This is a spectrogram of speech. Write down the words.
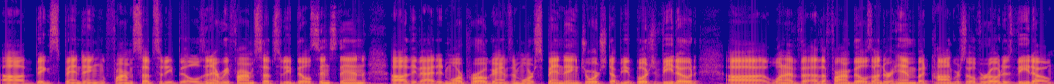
uh, big spending farm subsidy bills. And every farm subsidy bill since then, uh, they've added more programs and more spending. George W. Bush vetoed uh, one of uh, the farm bills under him, but Congress overrode his veto.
